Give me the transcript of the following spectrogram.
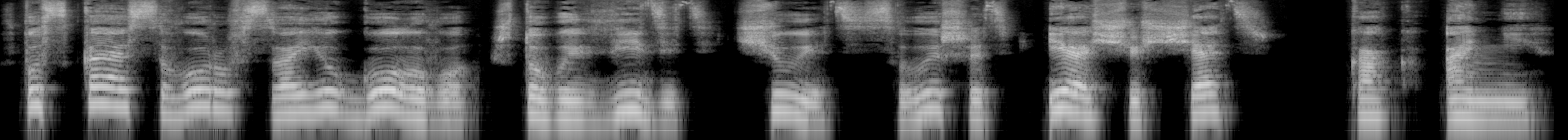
впуская свору в свою голову, чтобы видеть, чуять, слышать и ощущать, как они.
